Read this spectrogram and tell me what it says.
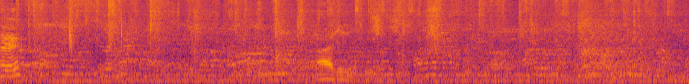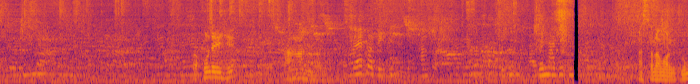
কোনে কোনে এসে আসসালামু আলাইকুম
